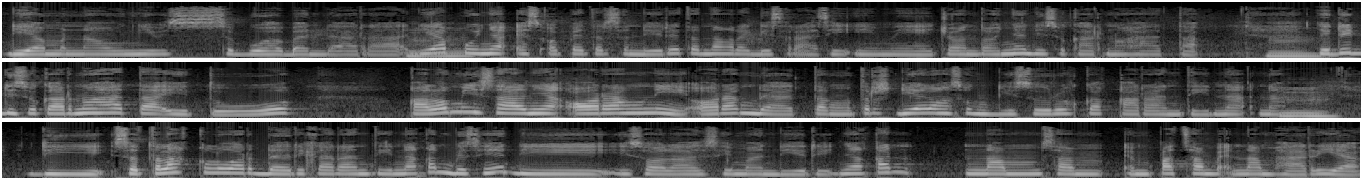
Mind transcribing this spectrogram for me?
dia menaungi sebuah bandara, dia punya SOP tersendiri tentang registrasi IMEI. Contohnya di Soekarno Hatta. Jadi di Soekarno Hatta itu kalau misalnya orang nih, orang datang terus dia langsung disuruh ke karantina. Nah, di setelah keluar dari karantina kan biasanya di isolasi mandirinya kan 6 sam 4 sampai 6 hari ya.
